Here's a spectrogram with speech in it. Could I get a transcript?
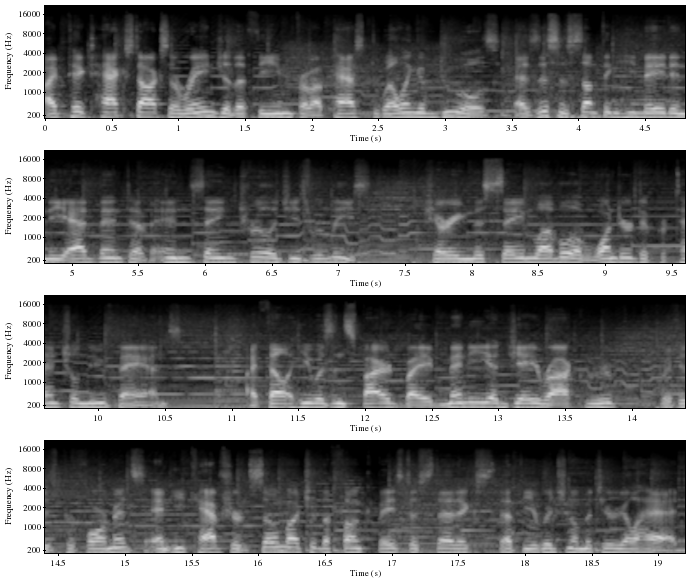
I picked Hackstock's arrange of the theme from a past Dwelling of Duels, as this is something he made in the advent of N. Sane Trilogy's release, sharing this same level of wonder to potential new fans. I felt he was inspired by many a J rock group with his performance, and he captured so much of the funk based aesthetics that the original material had.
